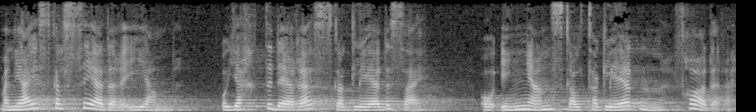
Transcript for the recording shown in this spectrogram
Men jeg skal se dere igjen, og hjertet deres skal glede seg, og ingen skal ta gleden fra dere.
